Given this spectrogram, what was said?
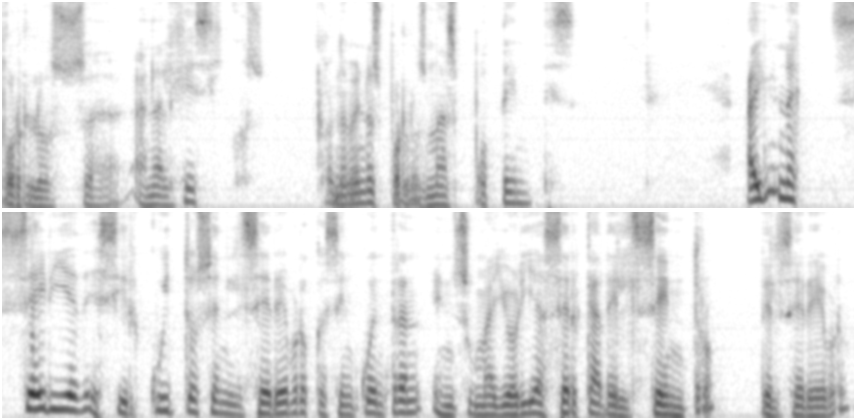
por los ah, analgésicos, cuando menos por los más potentes. Hay una serie de circuitos en el cerebro que se encuentran en su mayoría cerca del centro del cerebro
